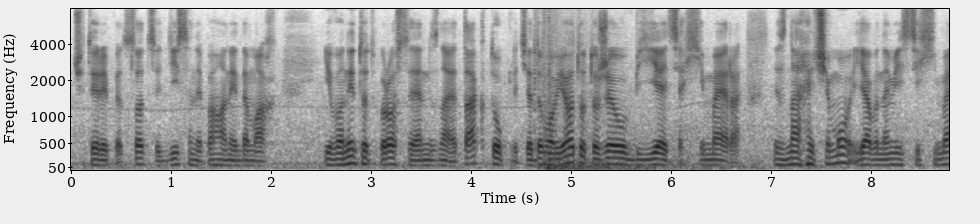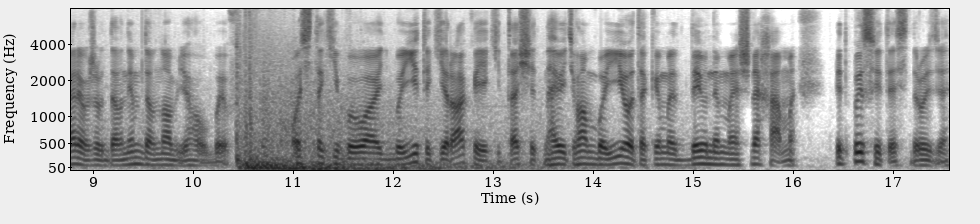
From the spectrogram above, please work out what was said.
4500 це дійсно непоганий дамаг. І вони тут просто, я не знаю, так туплять. Я думав, його тут уже уб'ється Хімера. Не знаю чому, я б на місці Хімери вже давним-давно б його вбив. Ось такі бувають бої, такі раки, які тащать навіть вам бої отакими дивними шляхами. Підписуйтесь, друзі.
